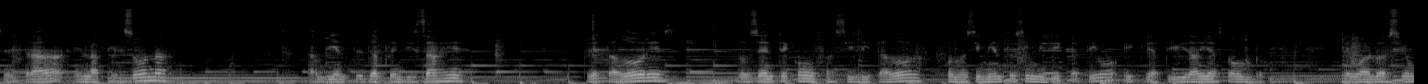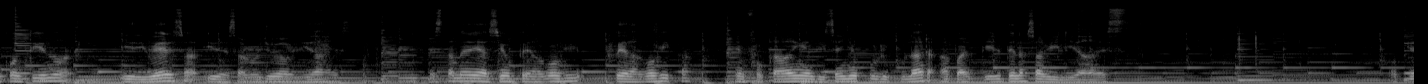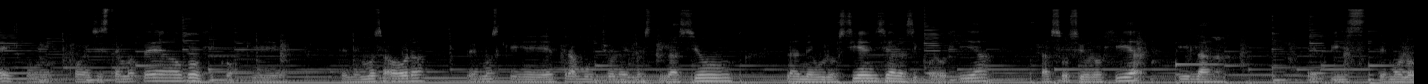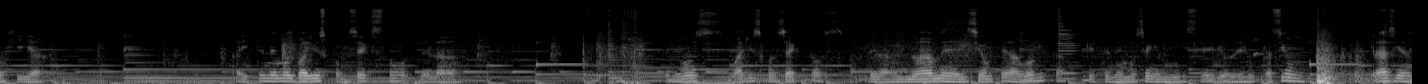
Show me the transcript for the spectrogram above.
centrada en la persona, ambientes de aprendizaje, retadores, docente como facilitador, conocimiento significativo y creatividad y asombro, evaluación continua y diversa y desarrollo de habilidades. Esta mediación pedagógica enfocada en el diseño curricular a partir de las habilidades. Con, con el sistema pedagógico que tenemos ahora, vemos que entra mucho la investigación, la neurociencia, la psicología, la sociología y la epistemología. Ahí tenemos varios conceptos de la tenemos varios conceptos de la nueva medición pedagógica que tenemos en el Ministerio de Educación. Gracias.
